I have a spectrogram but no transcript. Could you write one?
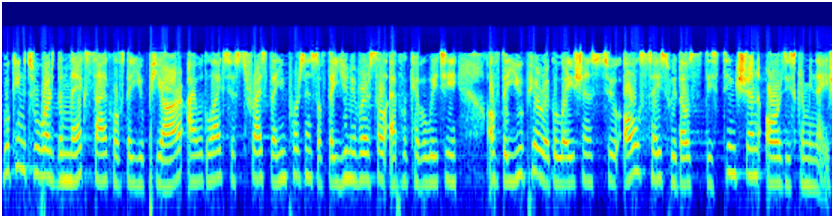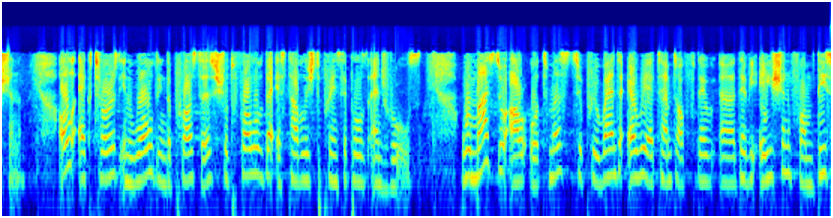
Looking toward the next cycle of the UPR, I would like to stress the importance of the universal applicability of the UPR regulations to all states without distinction or discrimination. All actors involved in the process should follow the established principles and rules. We must do our utmost to prevent every attempt of uh, deviation from these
